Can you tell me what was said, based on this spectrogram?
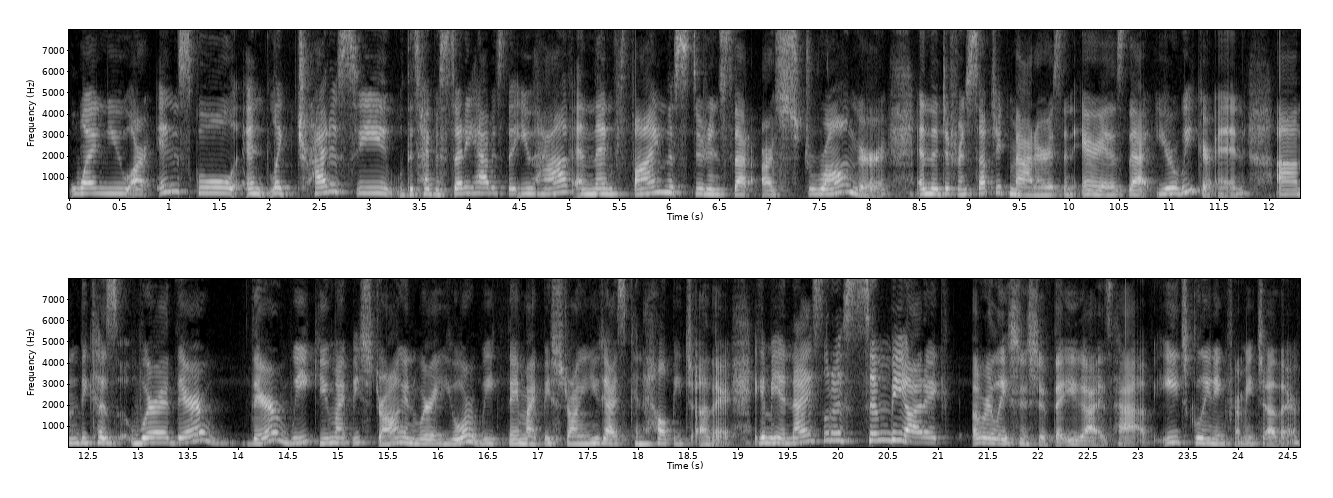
when you are in school and like try to see the type of study habits that you have and then find the students that are stronger in the different subject matters and areas that you're weaker in. Um, because where they're they're weak, you might be strong, and where you're weak, they might be strong. You guys can help each other. It can be a nice little symbiotic a relationship that you guys have, each gleaning from each other.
